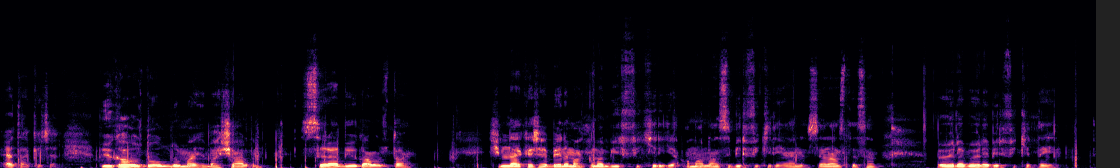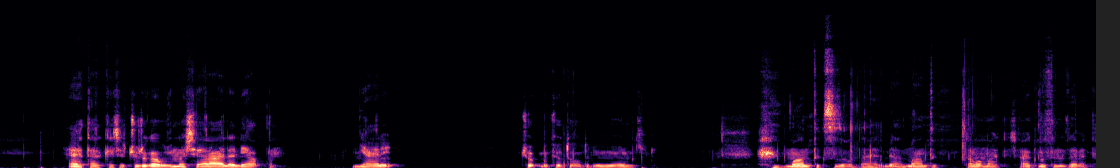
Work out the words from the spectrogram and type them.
Evet arkadaşlar. Büyük havuz doldurmayı başardım. Sıra büyük havuzda. Şimdi arkadaşlar benim aklıma bir fikir gel. Ama nasıl bir fikir yani? Sen nasıl desem öyle böyle bir fikir değil. Evet arkadaşlar çocuk havuzunda şelaleli yaptım. Yani çok mu kötü oldu bilmiyorum ki. Mantıksız oldu evet biraz mantık. Tamam arkadaşlar haklısınız evet.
